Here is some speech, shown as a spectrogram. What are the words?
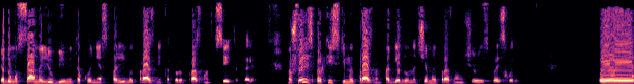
я думаю, самый любимый такой неоспоримый праздник, который празднуют все и так далее. Но что здесь практически мы празднуем? Победу над чем мы празднуем? Что здесь происходит? Э,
